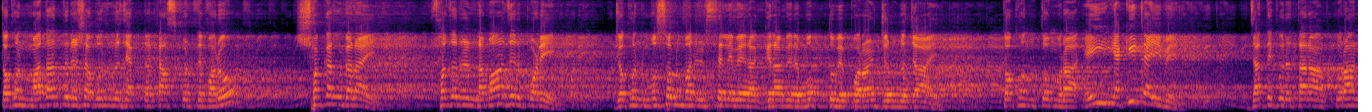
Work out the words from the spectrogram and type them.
তখন মাদার তেরেসা বলল যে, একটা কাজ করতে পারো, সকালবেলায় ফজরের নামাজের পরে যখন মুসলমানের ছেলেমেয়েরা গ্রামের বক্তব্যে পড়ার জন্য যায়, তখন তোমরা এই একই টাইমে যাতে করে তারা কোরআন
